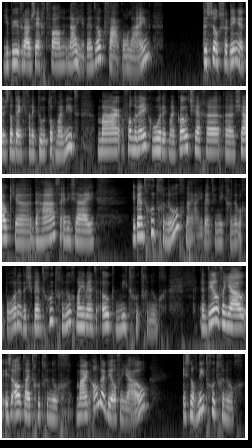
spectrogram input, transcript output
je buurvrouw zegt van. Nou, je bent ook vaak online. Dus zulke soort dingen. Dus dan denk je van ik doe het toch maar niet. Maar van de week hoorde ik mijn coach zeggen, uh, Sjoukje de Haas, en die zei: Je bent goed genoeg. Nou ja, je bent uniek genoeg geboren. Dus je bent goed genoeg, maar je bent ook niet goed genoeg. Een deel van jou is altijd goed genoeg, maar een ander deel van jou is nog niet goed genoeg.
